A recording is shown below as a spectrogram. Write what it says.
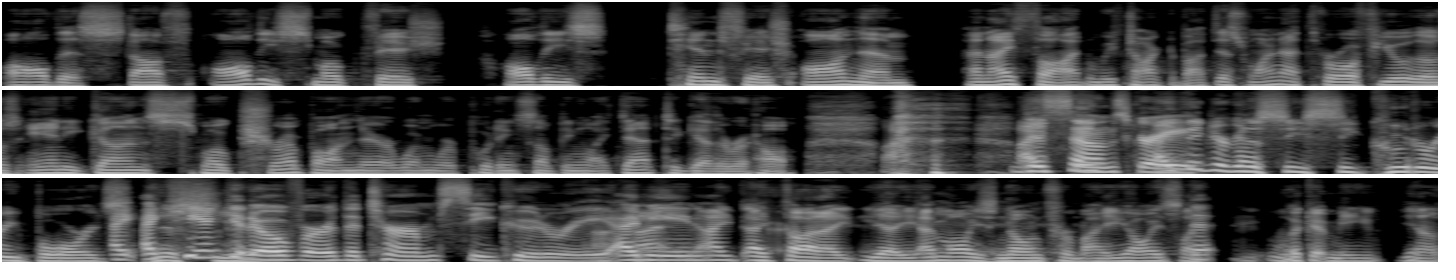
all this stuff, all these smoked fish, all these tinned fish on them. And I thought, and we've talked about this, why not throw a few of those Annie Gunn's smoked shrimp on there when we're putting something like that together at home? I This think- sounds I think you're going to see sea-cuterie boards. I, I can't get over the term sea-cuterie. I mean, I, I thought I, yeah, I'm always known for my, you always like look at me, you know,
